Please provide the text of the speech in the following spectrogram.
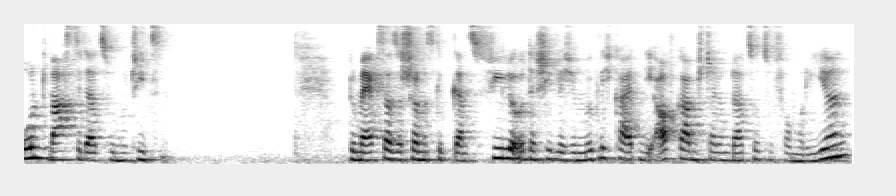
und machst dir dazu Notizen. Du merkst also schon, es gibt ganz viele unterschiedliche Möglichkeiten, die Aufgabenstellung dazu zu formulieren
